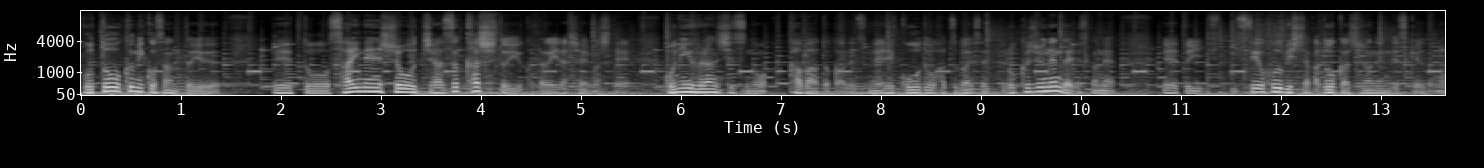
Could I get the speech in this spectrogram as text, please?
後藤久美子さんというえーと、最年少ジャズ歌手という方がいらっしゃいましてコニー・フランシスのカバーとかですねレコードを発売されて60年代ですかね、えーと、一世を風靡したかどうかは知らないんですけれども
